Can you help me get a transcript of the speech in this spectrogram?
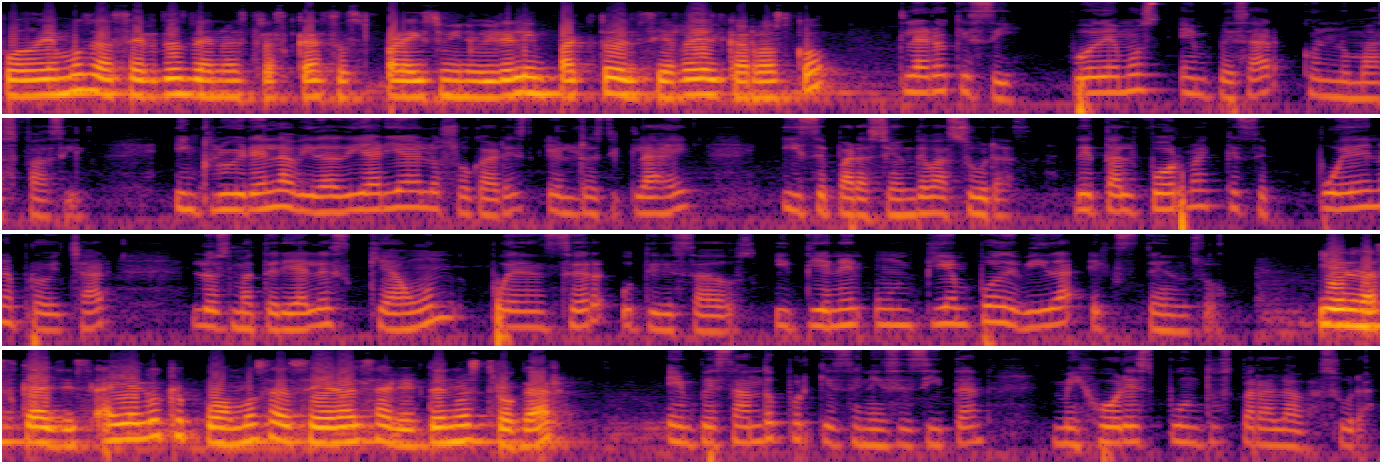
podemos hacer desde nuestras casas para disminuir el impacto del cierre del Carrasco? Claro que sí. Podemos empezar con lo más fácil. Incluir en la vida diaria de los hogares el reciclaje y separación de basuras, de tal forma que se pueden aprovechar los materiales que aún pueden ser utilizados y tienen un tiempo de vida extenso. ¿Y en las calles hay algo que podamos hacer al salir de nuestro hogar? Empezando porque se necesitan mejores puntos para la basura.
